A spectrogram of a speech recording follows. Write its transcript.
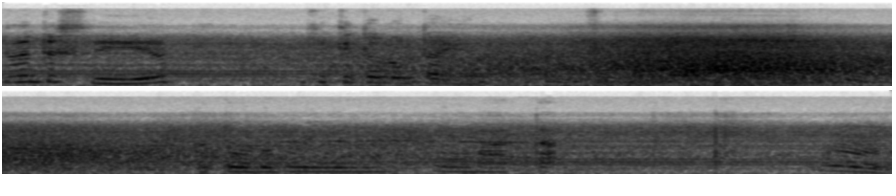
You want to sleep? Sige, tulog tayo. Tutulog na yung, yung bata. Hmm.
